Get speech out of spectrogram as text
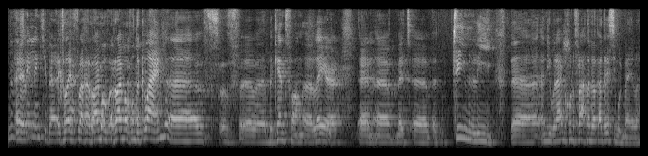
bewust Eh, geen linkje bij. Ik zal even vragen, Ruimo, Ruimo van der Klein, eh, f- f- eh, bekend van eh Layer en eh, met eh Teamly eh, een nieuwe rij begonnen. Vraag naar welk adres hij moet mailen.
